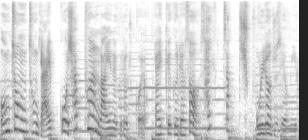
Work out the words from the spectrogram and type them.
엄청 엄청 얇고 샤프한 라인을 그려줄 거예요. 얇게 그려서 살짝 슉 올려주세요 위로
